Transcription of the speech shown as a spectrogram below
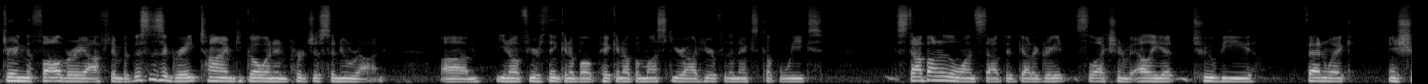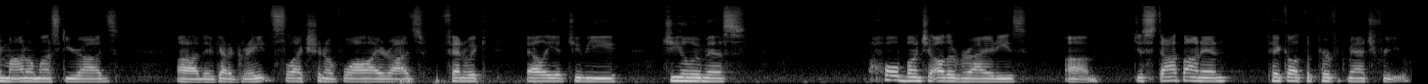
during the fall very often, but this is a great time to go in and purchase a new rod. Um, you know, if you're thinking about picking up a musky rod here for the next couple weeks, stop on onto the One Stop. They've got a great selection of Elliott, Tubi, Fenwick, and Shimano musky rods. Uh, they've got a great selection of walleye rods: Fenwick, Elliott, Tubi, G. Loomis, a whole bunch of other varieties. Um, just stop on in, pick out the perfect match for you.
